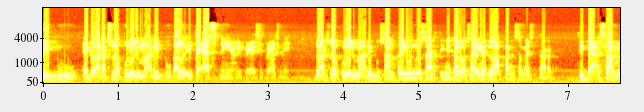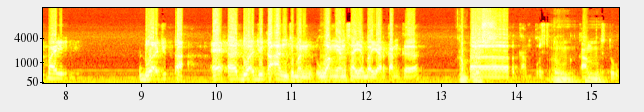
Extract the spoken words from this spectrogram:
ribu, eh 225 ribu kalau IPS nih, yang IPS IPS nih. 225 ribu sampai lulus artinya kalau saya 8 semester tidak sampai 2 juta. Eh, eh 2 jutaan cuman uang yang saya bayarkan ke kampus eh, kampus tuh, Hmm, kampus tuh.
